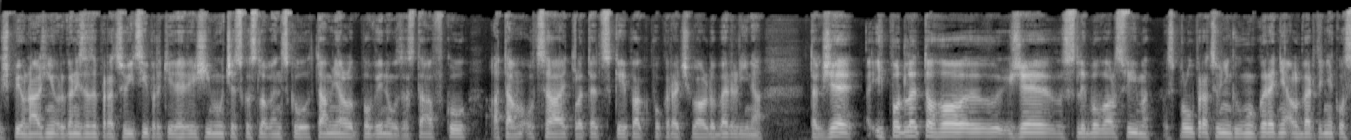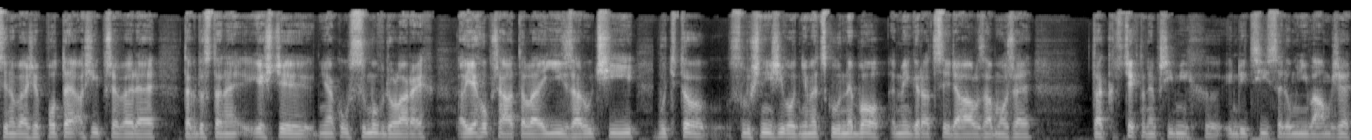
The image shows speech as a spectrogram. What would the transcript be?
špionážní organizace pracující proti tehdejšímu Československu. Tam měl povinnou zastávku a tam odsáď letecky pak pokračoval do Berlína. Takže i podle toho, že sliboval svým spolupracovníkům, konkrétně Albertině Kosinové, že poté, až ji převede, tak dostane ještě nějakou sumu v dolarech a jeho přátelé jí zaručí buď to slušný život v Německu nebo emigraci dál za moře, tak z těchto nepřímých indicí se domnívám, že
